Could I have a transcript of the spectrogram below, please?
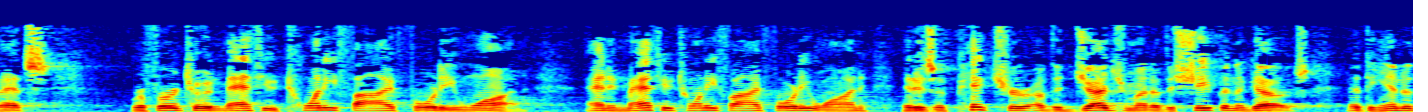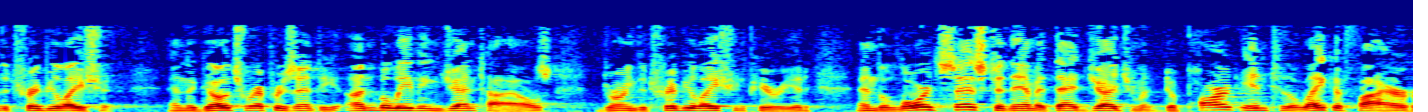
That's referred to in Matthew 25:41. And in Matthew 25:41, it is a picture of the judgment of the sheep and the goats at the end of the tribulation. And the goats represent the unbelieving Gentiles during the tribulation period. And the Lord says to them at that judgment, Depart into the lake of fire,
